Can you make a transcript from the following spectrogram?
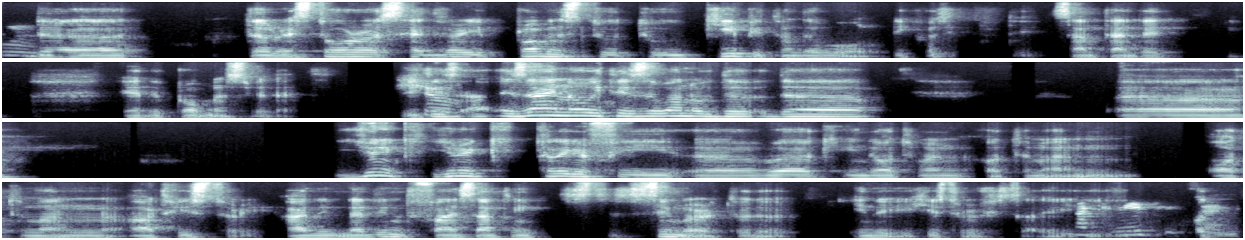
mm. the the restorers had very problems to to keep it on the wall because it, it, sometimes they, they, had the problems with that. It sure. is, as I know, it is one of the the uh, unique unique calligraphy uh, work in the Ottoman Ottoman Ottoman art history. I didn't I didn't find something similar to the in the history of Magnificent.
